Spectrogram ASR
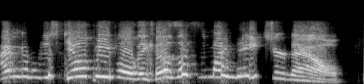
I'm gonna just kill people because that's my nature now.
